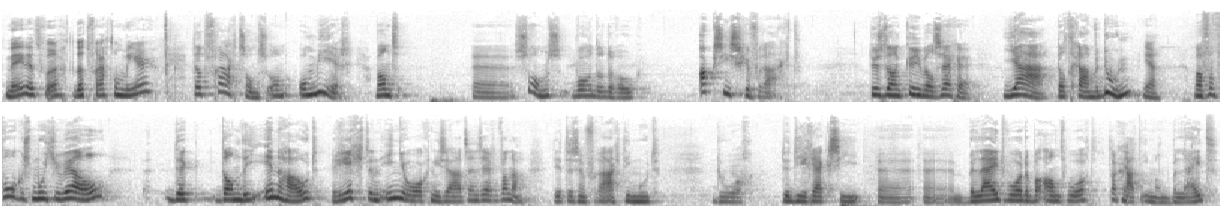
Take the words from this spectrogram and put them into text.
Nee, dat vraagt, dat vraagt om meer? Dat vraagt soms om, om meer. Want eh, soms worden er ook acties gevraagd. Dus dan kun je wel zeggen, ja, dat gaan we doen. Ja. Maar vervolgens moet je wel de, dan die inhoud richten in je organisatie en zeggen van nou, dit is een vraag die moet door de directie eh, eh, beleid worden beantwoord. Dan gaat iemand beleid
